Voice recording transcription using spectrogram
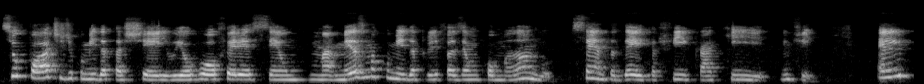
Se o pote de comida está cheio e eu vou oferecer um, uma mesma comida para ele fazer um comando, senta, deita, fica aqui, enfim, ele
